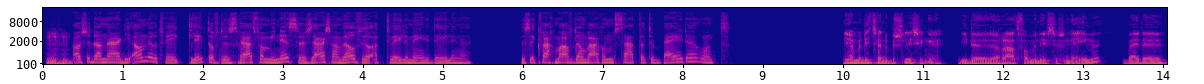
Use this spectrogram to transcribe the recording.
Mhm. Als je dan naar die andere twee klikt, of dus Raad van Ministers, daar staan wel veel actuele mededelingen. Dus ik vraag me af dan waarom staat dat er beide? Want Ja, maar dit zijn de beslissingen die de Raad van Ministers nemen bij de.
